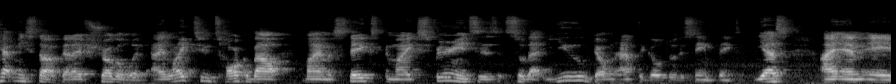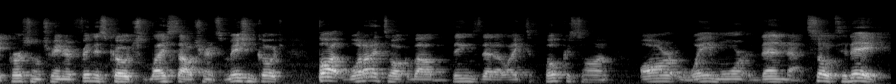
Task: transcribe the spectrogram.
kept me stuck, that I've struggled with. I like to talk about my mistakes and my experiences so that you don't have to go through the same things. Yes, I am a personal trainer, fitness coach, lifestyle transformation coach. But what I talk about, the things that I like to focus on, are way more than that. So today,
